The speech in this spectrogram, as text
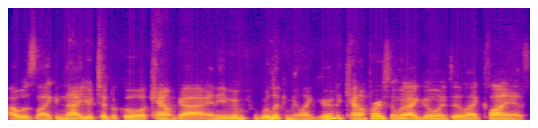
I was like not your typical account guy. And even people look at me like, you're an account person when I go into like clients.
